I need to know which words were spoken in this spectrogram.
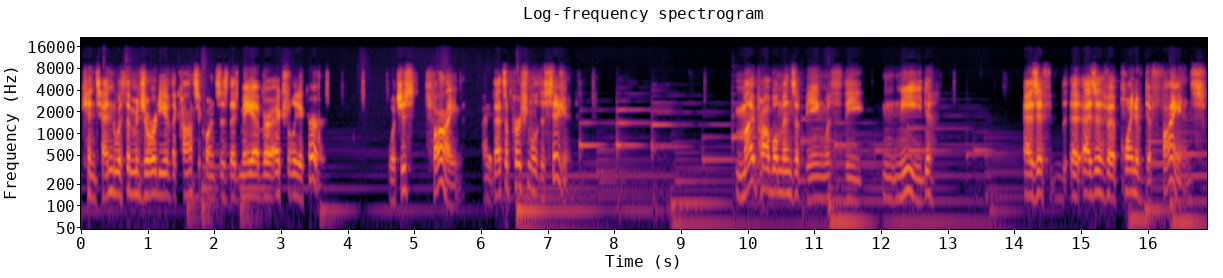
contend with the majority of the consequences that may ever actually occur, which is fine. That's a personal decision. My problem ends up being with the need, as if as if a point of defiance,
